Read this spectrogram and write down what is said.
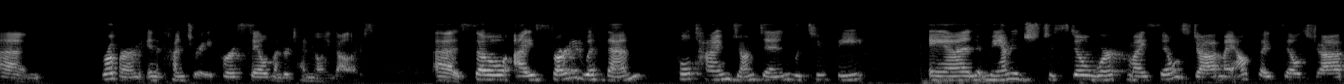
um, broker in the country for sales under $10 million. Uh, so I started with them full time, jumped in with two feet, and managed to still work my sales job, my outside sales job,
